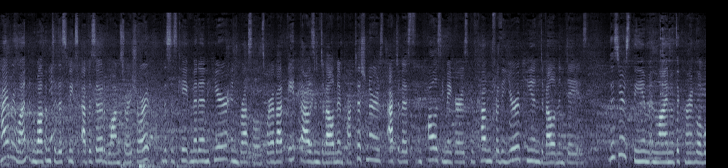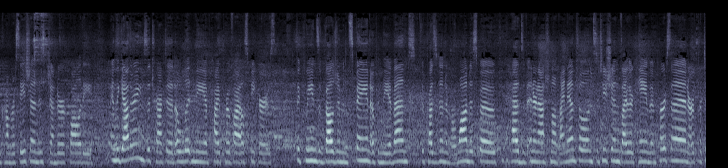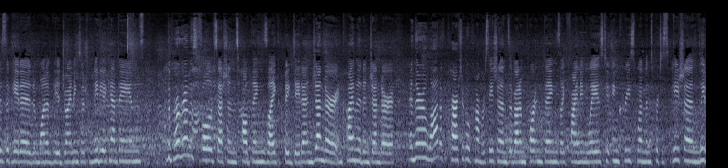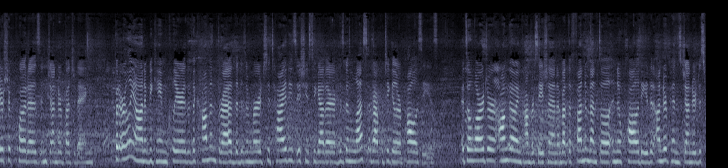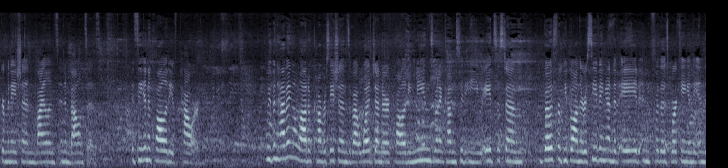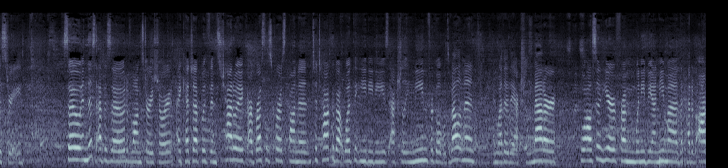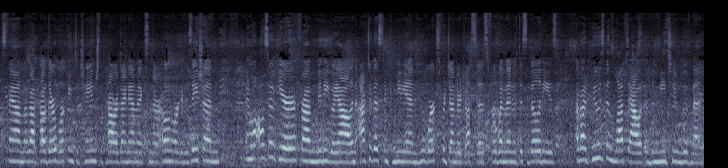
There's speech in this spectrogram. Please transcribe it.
Hi, everyone, and welcome to this week's episode of Long Story Short. This is Kate Midden here in Brussels, where about 8,000 development practitioners, activists, and policymakers have come for the European Development Days. This year's theme, in line with the current global conversation, is gender equality, and the gathering has attracted a litany of high profile speakers. The Queens of Belgium and Spain opened the event, the President of Rwanda spoke, heads of international financial institutions either came in person or participated in one of the adjoining social media campaigns. The program is full of sessions called things like Big Data and Gender and Climate and Gender, and there are a lot of practical conversations about important things like finding ways to increase women's participation, leadership quotas, and gender budgeting. But early on, it became clear that the common thread that has emerged to tie these issues together has been less about particular policies. It's a larger, ongoing conversation about the fundamental inequality that underpins gender discrimination, violence, and imbalances. It's the inequality of power. We've been having a lot of conversations about what gender equality means when it comes to the EU aid system, both for people on the receiving end of aid and for those working in the industry. So, in this episode of Long Story Short, I catch up with Vince Chadwick, our Brussels correspondent, to talk about what the EDDs actually mean for global development and whether they actually matter. We'll also hear from Winnie Byanyima, the head of Oxfam, about how they're working to change the power dynamics in their own organization and we'll also hear from Nidhi Goyal, an activist and comedian who works for gender justice for women with disabilities, about who's been left out of the Me Too movement.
